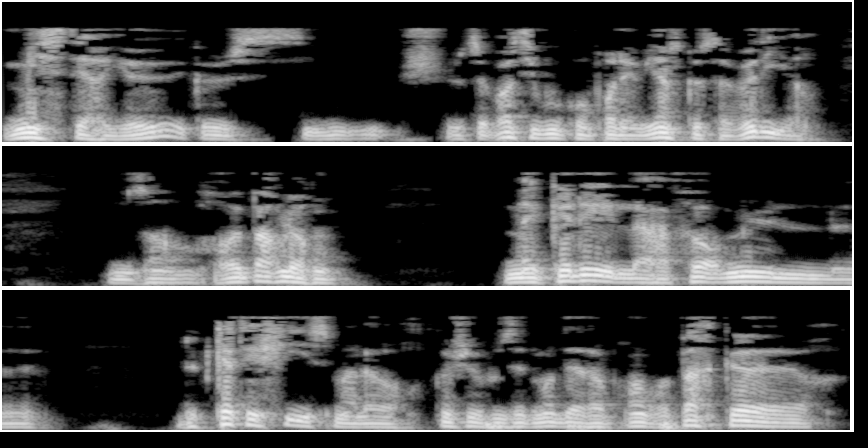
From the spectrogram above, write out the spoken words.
mystérieux et que si, je ne sais pas si vous comprenez bien ce que ça veut dire. Nous en reparlerons. Mais quelle est la formule de catéchisme alors que je vous ai demandé d'apprendre par cœur?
